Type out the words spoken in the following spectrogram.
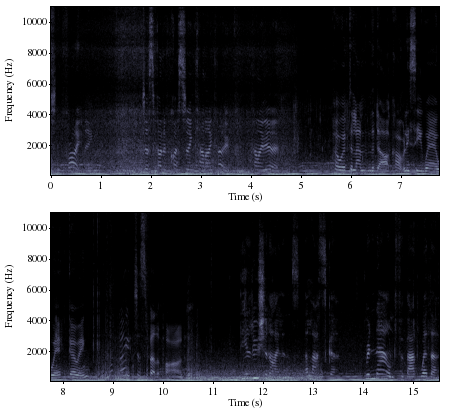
actually frightening. Just kind of questioning, can I cope? Can I do it? Well, we have to land in the dark. Can't really see where we're going. The boat just fell apart. The Aleutian Islands, Alaska, renowned for bad weather.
